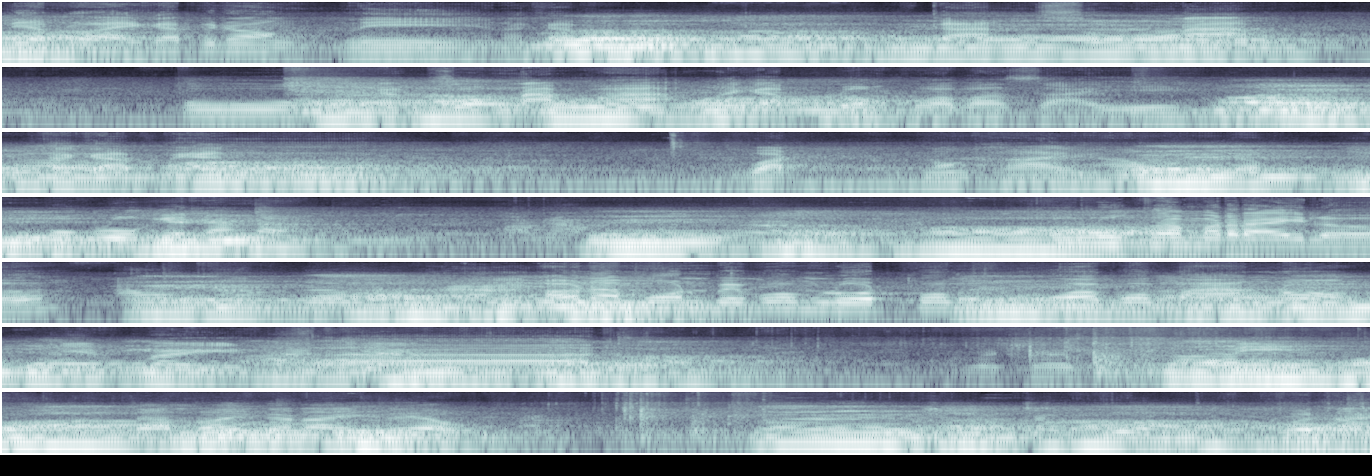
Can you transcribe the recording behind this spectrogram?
เรียบร้อยครับพี่น้องนี่นะครับ การทรงน้ำปูนะครับทรงน้ำพระนะครับหลวงพ่อพระไสยนะครับแม่งวัดหน้องค่ายเฮานะครับพวกลูกเฮ็ดหยังอะ ลูกทำอะไรเหรอเป็นหน้าที่เอาน้ำมนต์ไปพ่มรถพ่มหัวพ่มหางเนาะเก็บไว้สาธุนี่จานร้อยก็ได้แล้วในศรัทธาของท่า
